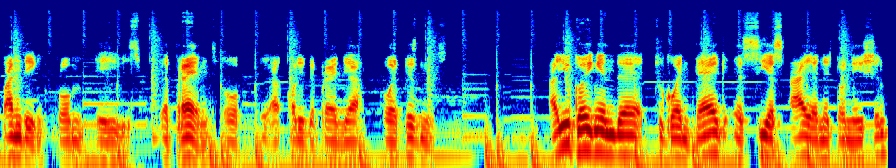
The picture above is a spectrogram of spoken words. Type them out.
funding from a, a brand or I call it a brand, yeah, or a business. Are you going in there to go and beg a CSI and a donation?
